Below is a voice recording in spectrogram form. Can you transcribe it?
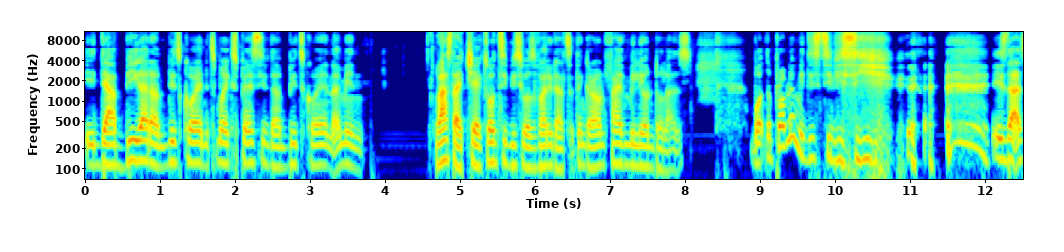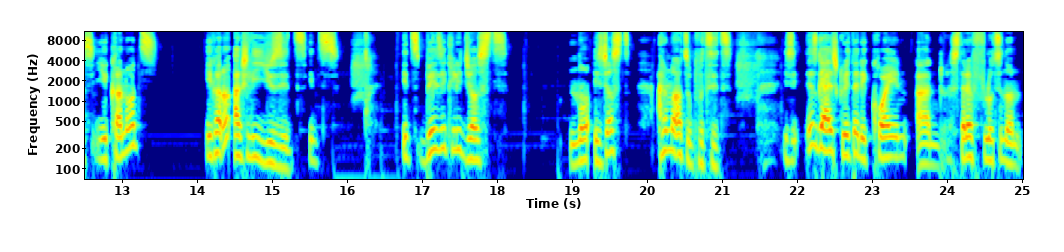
they are bigger than Bitcoin. It's more expensive than Bitcoin. I mean, last I checked, one TBC was valued at I think around five million dollars. But the problem with this TBC is that you cannot you cannot actually use it. It's it's basically just no it's just I don't know how to put it. You see, this guys created a coin and started floating on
